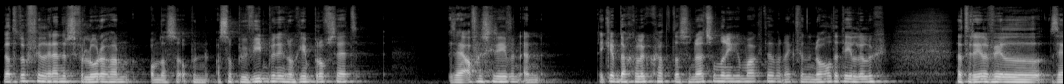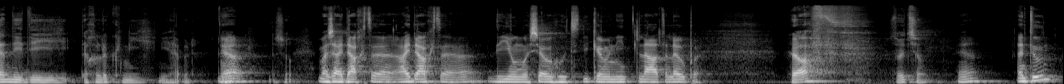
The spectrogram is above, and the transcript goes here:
dat er toch veel renners verloren gaan, omdat ze op een, als ze op je 24 nog geen prof zijn, zijn afgeschreven. En ik heb dat geluk gehad dat ze een uitzondering gemaakt hebben. En ik vind het nog altijd heel lullig dat er heel veel zijn die, die dat geluk niet, niet hebben. Ja. Dus ja. Maar zij dacht, eh, hij dacht, eh, die jongen zo goed, die kunnen we niet laten lopen. ja, zoiets ja. Ja. En toen?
